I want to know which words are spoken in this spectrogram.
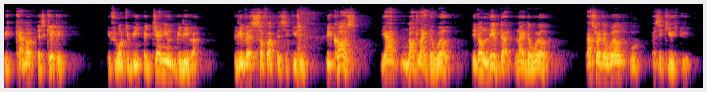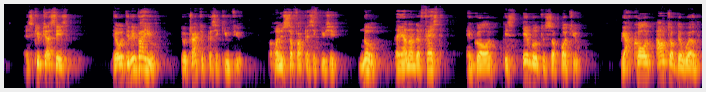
We cannot escape it. If we want to be a genuine believer, believers suffer persecution because they are not like the world. They don't live that like the world. That's why the world will persecute you. And scripture says they will deliver you. They will try to persecute you. But when you suffer persecution, know that you are not the first and God is able to support you. We are called out of the world.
